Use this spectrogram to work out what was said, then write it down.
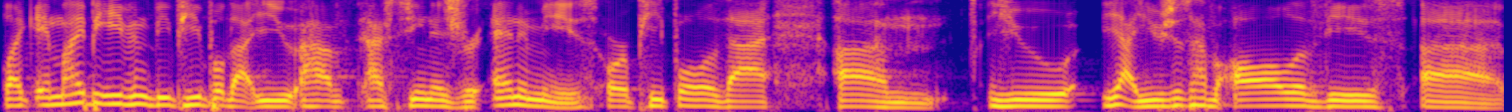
like it might be even be people that you have, have seen as your enemies or people that um, you, yeah, you just have all of these uh,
